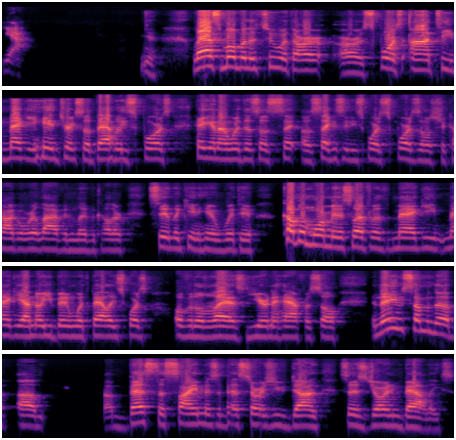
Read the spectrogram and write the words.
yeah. Yeah. Last moment or two with our, our sports auntie, Maggie Hendricks of Bally Sports, hanging out with us on, Se- on Second City Sports, Sports Zone Chicago. We're live in living color. Sid Lakin here with you. A couple more minutes left with Maggie. Maggie, I know you've been with Bally Sports over the last year and a half or so. And name some of the um, uh, best assignments and best stories you've done since joining Bally's.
